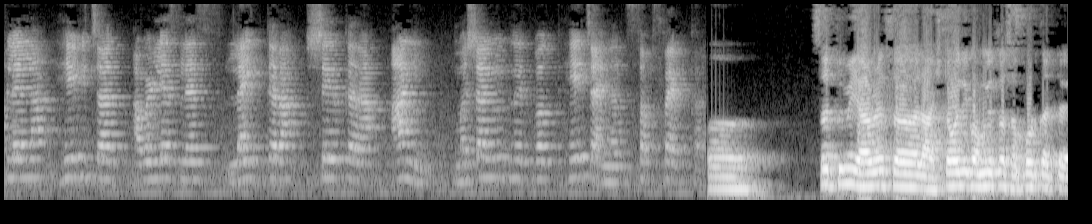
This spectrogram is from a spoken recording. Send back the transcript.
हे विचार आवडले असल्यास लाईक करा शेअर करा आणि मशाल न्यूज नेटवर्क हे चॅनल सबस्क्राईब करा. सर तुम्ही यावेळेस राष्ट्रवादी काँग्रेसचा सपोर्ट करताय.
